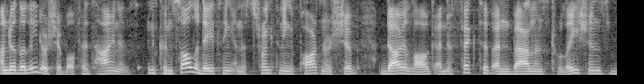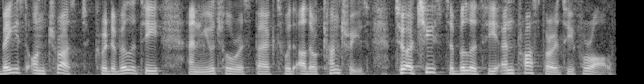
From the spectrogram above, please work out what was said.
under the leadership of His Highness in consolidating and strengthening partnership, dialogue, and effective and balanced relations based on trust, credibility, and mutual respect with other countries to achieve stability and prosperity for all.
